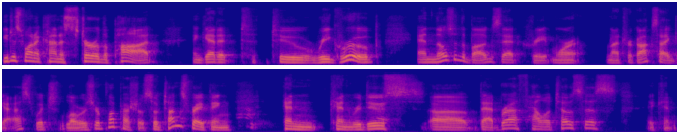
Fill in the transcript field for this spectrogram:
You just want to kind of stir the pot and get it to regroup. And those are the bugs that create more nitric oxide gas, which lowers your blood pressure. So tongue scraping can can reduce uh, bad breath, halitosis. It can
